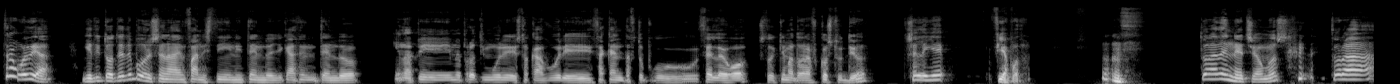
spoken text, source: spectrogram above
τραγωδία. Γιατί τότε δεν μπορούσε να εμφανιστεί η Nintendo και κάθε Nintendo και να πει με πρώτη μούρη στο καβούρι θα κάνετε αυτό που θέλω εγώ στο κινηματογραφικό στούντιο. Τους έλεγε φύγε από εδώ. Μμμ. Τώρα δεν είναι έτσι όμως. Τώρα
